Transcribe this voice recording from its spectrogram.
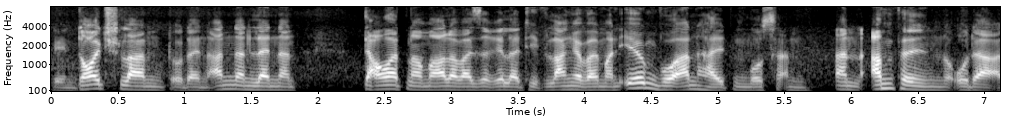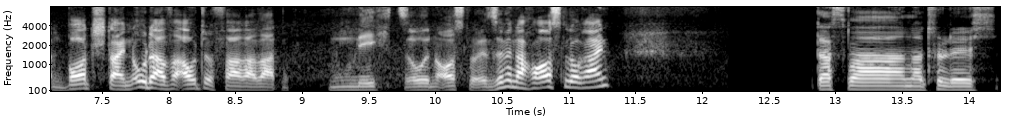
in Deutschland oder in anderen Ländern, dauert normalerweise relativ lange, weil man irgendwo anhalten muss, an, an Ampeln oder an Bordsteinen oder auf Autofahrer warten. Nicht so in Oslo. Jetzt sind wir nach Oslo rein. Das war natürlich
